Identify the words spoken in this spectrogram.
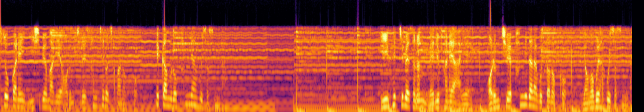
수족관에 20여 마리의 얼음치를 산채로 잡아놓고 횟감으로 판매하고 있었습니다. 이 횟집에서는 메뉴판에 아예 얼음치회 팝니다라고 써놓고 영업을 하고 있었습니다.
